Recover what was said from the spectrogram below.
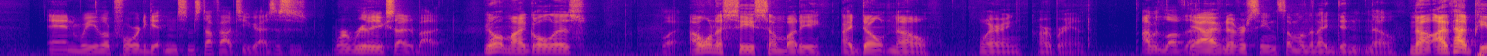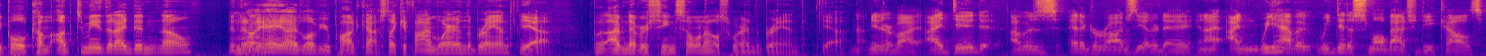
and we look forward to getting some stuff out to you guys. This is we're really excited about it. You know what my goal is? What I want to see somebody I don't know wearing our brand. I would love that. Yeah, I've never seen someone that I didn't know. No, I've had people come up to me that I didn't know, and they're like, "Hey, I love your podcast." Like if I'm wearing the brand, Yeah. but I've never seen someone else wearing the brand. Yeah. No, neither have I. I did. I was at a garage the other day, and I, I we have a we did a small batch of decals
